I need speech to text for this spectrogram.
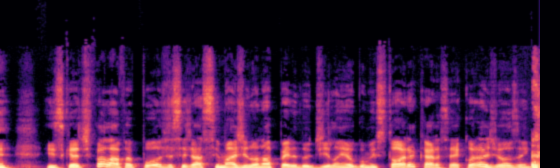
Isso que eu ia te falar, foi, pô, você já se imaginou na pele do Dylan em alguma história, cara? Você é corajoso, hein?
